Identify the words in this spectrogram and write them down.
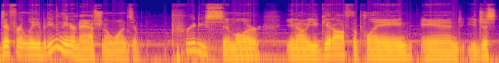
differently, but even the international ones are pretty similar. You know, you get off the plane and you just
